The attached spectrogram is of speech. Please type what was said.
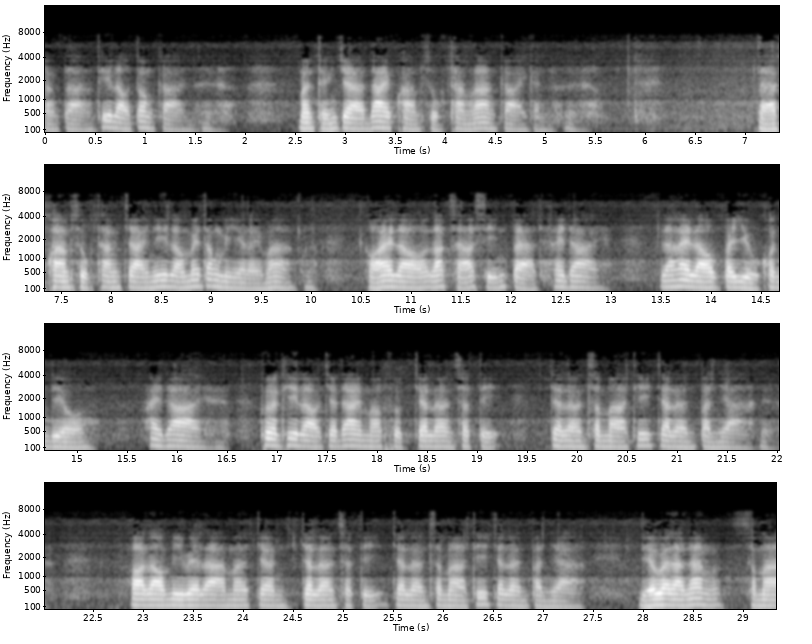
ต่างๆ ที่เราต้องการ มันถึงจะได้ความสุขทางร่างกายกันแต่ความสุขทางใจนี้เราไม่ต้องมีอะไรมาก ขอให้เรารักษาศีลแปดให้ได้ และให้เราไปอยู่คนเดียวให้ได้ เพื่อที่เราจะได้มาฝึกเจริญสติ เจริญสมาธิเจริญปัญญาเนี่ยพอเรามีเวลามาเจริญเจริญสติเจริญสมาธิเจริญปัญญา เดี๋ยวเวลานั่งสมา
